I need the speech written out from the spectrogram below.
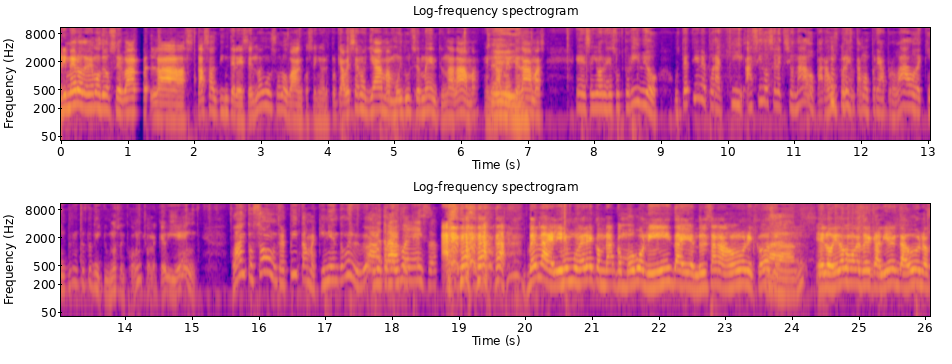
Primero debemos de observar las tasas de interés, no en un solo banco, señores, porque a veces nos llama muy dulcemente una dama, generalmente damas, eh, señor Jesús Toribio, usted tiene por aquí, ha sido seleccionado para un préstamo preaprobado de 500, y uno se conchole, qué bien. ¿Cuántos son? Repítame, 500 mil. Ah, Yo trabajo en eso. ¿Verdad? Eligen mujeres con, con voz bonita y endulzan a uno y cosas. El oído como que se le calienta a uno.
